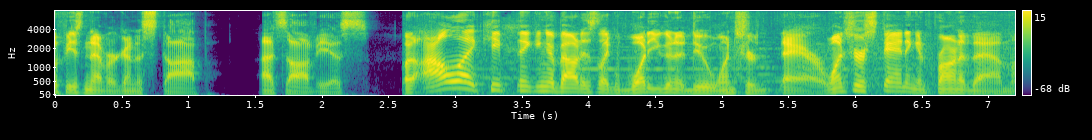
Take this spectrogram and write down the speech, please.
Luffy's never gonna stop. That's obvious. But all I keep thinking about is like, what are you gonna do once you're there? Once you're standing in front of them,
